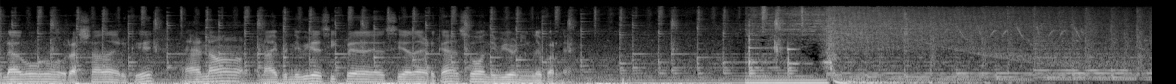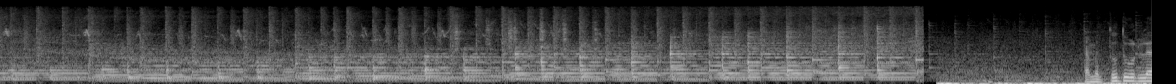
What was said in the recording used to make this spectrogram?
எல்லோரும் ரஷ்ஷாக தான் இருக்குது ஏன்னா நான் இப்போ இந்த வீடியோ சீக்கிரஸியாக தான் எடுக்கேன். ஸோ அந்த வீடியோ நீங்களே பாருங்கள் நம்ம தூத்துக்குடியில்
